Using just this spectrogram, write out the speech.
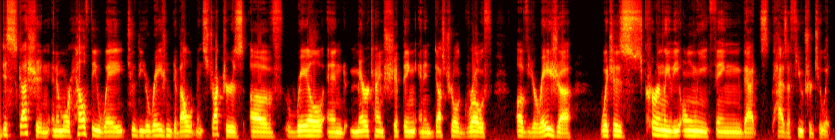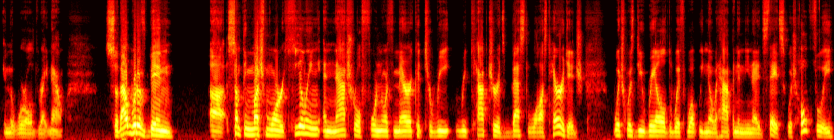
discussion in a more healthy way to the Eurasian development structures of rail and maritime shipping and industrial growth of Eurasia, which is currently the only thing that has a future to it in the world right now. So that would have been uh, something much more healing and natural for North America to re- recapture its best lost heritage, which was derailed with what we know what happened in the United States, which hopefully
